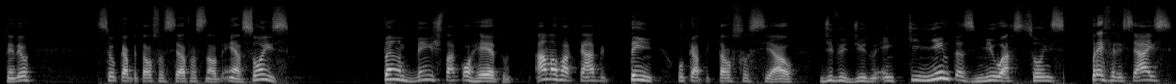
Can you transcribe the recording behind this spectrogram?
entendeu? Seu capital social é fracionado em ações também está correto. A nova CAP tem o capital social dividido em 500 mil ações preferenciais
